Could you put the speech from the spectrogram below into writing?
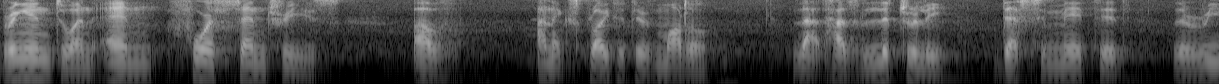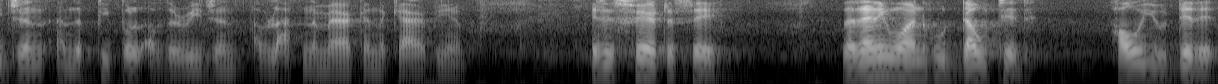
bringing to an end four centuries of an exploitative model that has literally decimated the region and the people of the region of Latin America and the Caribbean. It is fair to say that anyone who doubted how you did it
